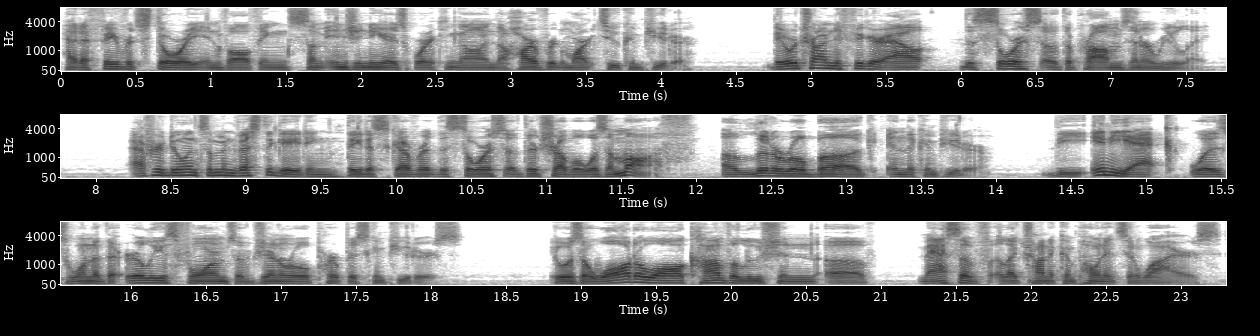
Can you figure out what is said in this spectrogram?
had a favorite story involving some engineers working on the Harvard Mark II computer. They were trying to figure out the source of the problems in a relay. After doing some investigating, they discovered the source of their trouble was a moth, a literal bug in the computer. The ENIAC was one of the earliest forms of general purpose computers. It was a wall to wall convolution of massive electronic components and wires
